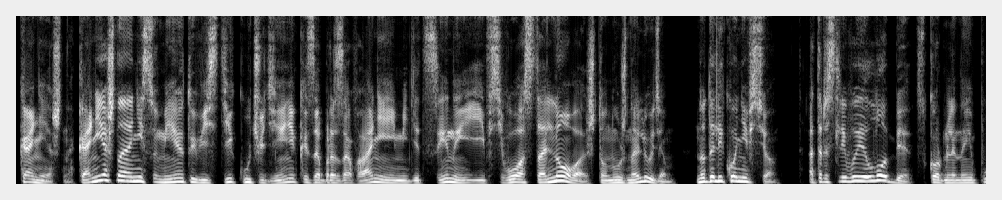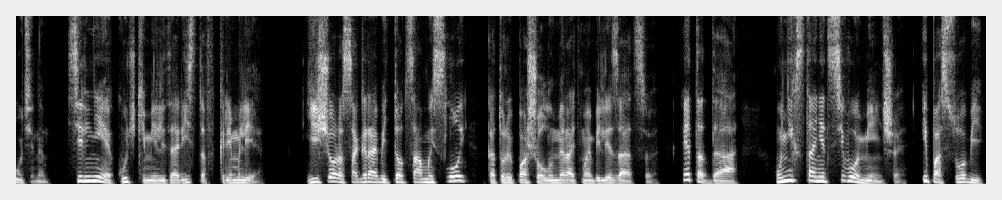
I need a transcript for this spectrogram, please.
Конечно, конечно, они сумеют увести кучу денег из образования и медицины и всего остального, что нужно людям. Но далеко не все. Отраслевые лобби, скормленные Путиным, сильнее кучки милитаристов в Кремле. Еще раз ограбить тот самый слой, который пошел умирать мобилизацию, это да, у них станет всего меньше, и пособий,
